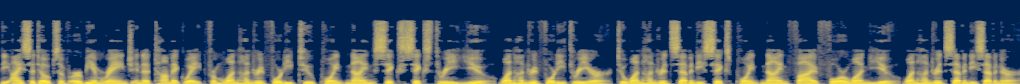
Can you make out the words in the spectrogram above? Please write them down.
The isotopes of erbium range in atomic weight from 142.9663 U, 143 Ur, er, to 176.9541 U, 177 Ur. Er.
